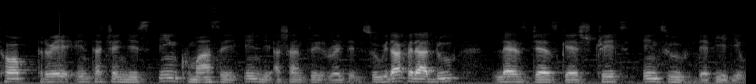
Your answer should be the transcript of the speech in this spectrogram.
top three interchanges in kumasi in the ashanti region. So without further ado let's just get straight into the video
